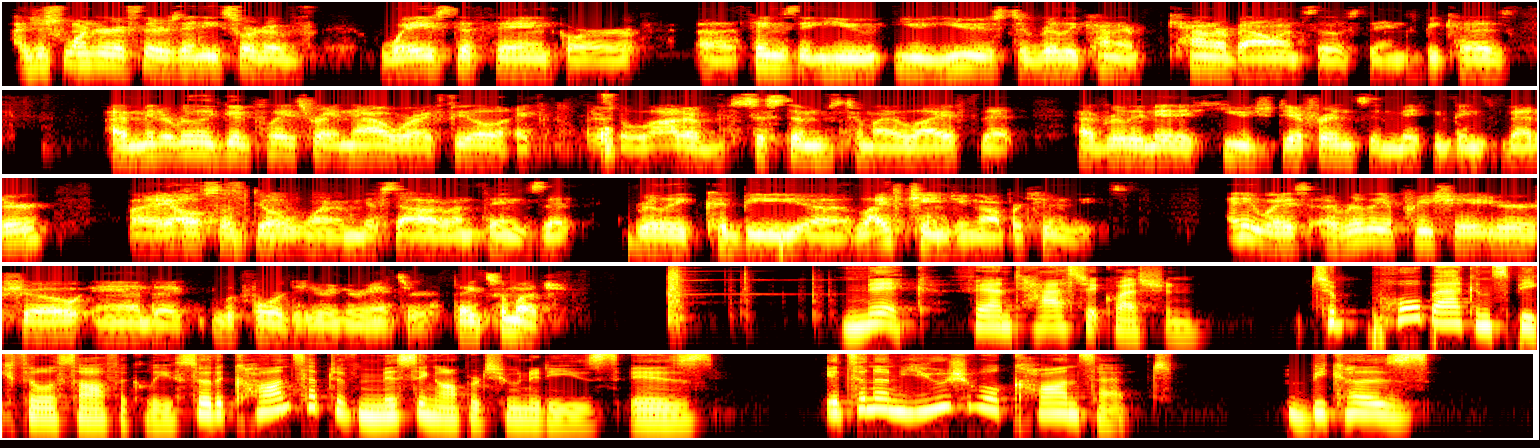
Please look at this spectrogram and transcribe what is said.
I just wonder if there's any sort of ways to think or uh, things that you you use to really kind of counterbalance those things because I'm in a really good place right now where I feel like there's a lot of systems to my life that have really made a huge difference in making things better. But I also don't want to miss out on things that really could be uh, life changing opportunities. Anyways, I really appreciate your show and I look forward to hearing your answer. Thanks so much. Nick, fantastic question. To pull back and speak philosophically, so the concept of missing opportunities is, it's an unusual concept because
